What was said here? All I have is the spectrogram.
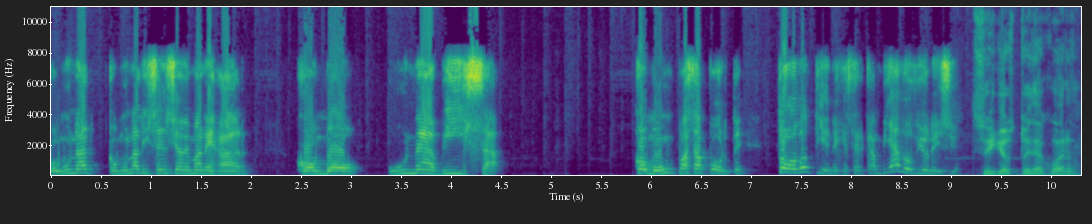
como una, como una licencia de manejar, como una visa, como un pasaporte, todo tiene que ser cambiado, Dionisio. Sí, yo estoy de acuerdo.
